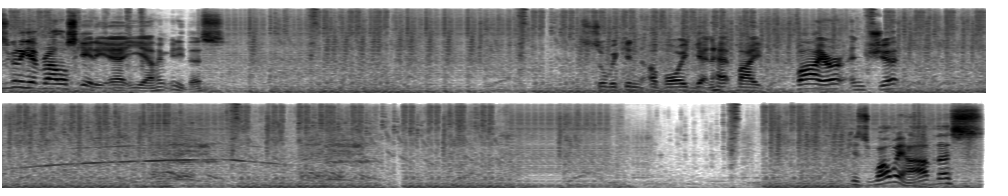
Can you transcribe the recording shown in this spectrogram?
This is to get rather scary. Uh, yeah, I think we need this. So we can avoid getting hit by fire and shit. Because while we have this,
